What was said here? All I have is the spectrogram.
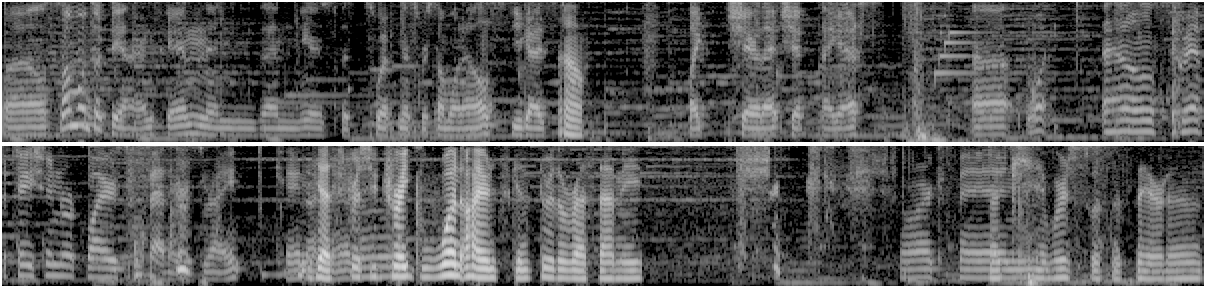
Well, someone took the iron skin, and then here's the swiftness for someone else. You guys, Oh, like, share that shit, I guess. Uh, what else? Gravitation requires feathers, right? Okay, Yes, Chris, you drank one iron skin, threw the rest at me. Shark fin. Okay, where's swiftness? There it is.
